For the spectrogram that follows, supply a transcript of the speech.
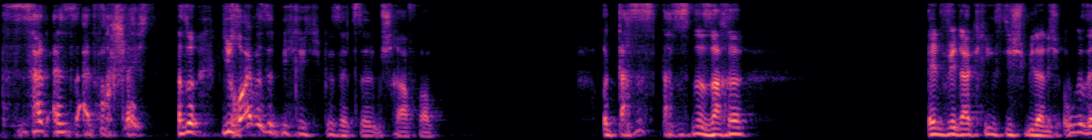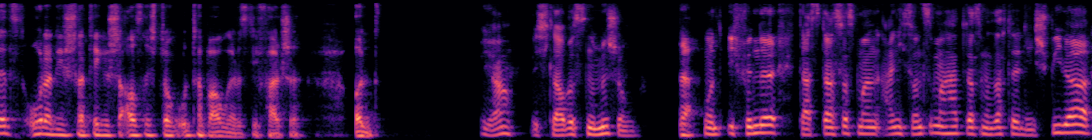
das ist halt das ist einfach schlecht. Also die Räume sind nicht richtig besetzt im Strafraum. Und das ist, das ist eine Sache, entweder kriegen es die Spieler nicht umgesetzt oder die strategische Ausrichtung unter Baumgart ist die falsche. Und ja, ich glaube, es ist eine Mischung. Ja. Und ich finde, dass das, was man eigentlich sonst immer hat, dass man sagte, die Spieler,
